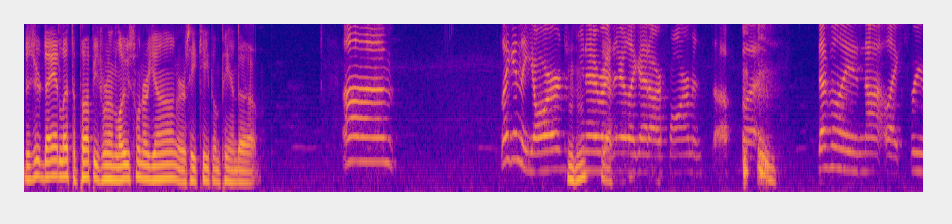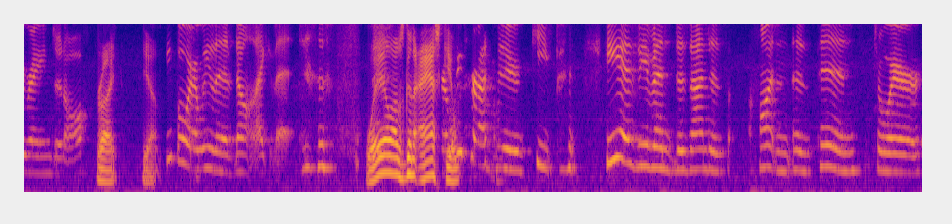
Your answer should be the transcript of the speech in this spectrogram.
does your dad let the puppies run loose when they're young, or does he keep them pinned up? Um, like in the yard, Mhm, you know, right yeah. there, like at our farm and stuff. But definitely not like free range at all. Right. Yeah. People where we live don't like that. Well, I was going to ask so you. we try to keep. He has even designed his hunting his pins to where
